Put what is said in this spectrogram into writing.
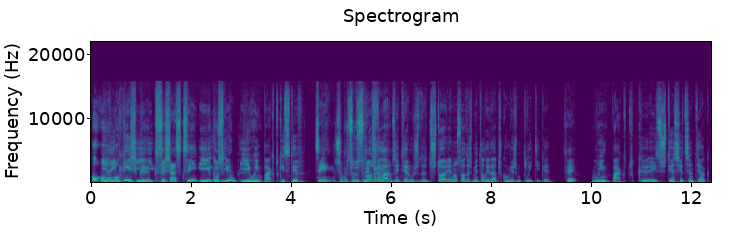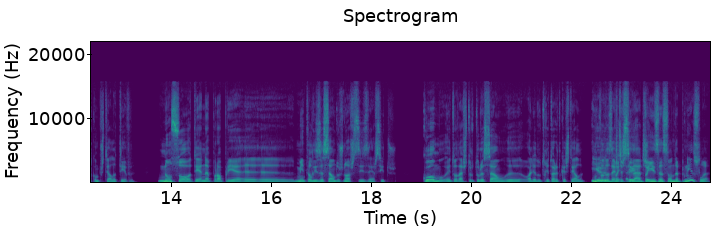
Ou, Henrique, ou quis que, e- que se achasse que sim e, conseguiu. E, e o impacto que isso teve. sim, sobretudo Se nós para- falarmos em termos de, de história, não só das mentalidades, como mesmo política, Sim? o impacto que a existência de Santiago de Compostela teve, não só até na própria eh, eh, mentalização dos nossos exércitos, como em toda a estruturação, eh, olha, do território de Castela, com E todas a, estas a cidades, europeização da península.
